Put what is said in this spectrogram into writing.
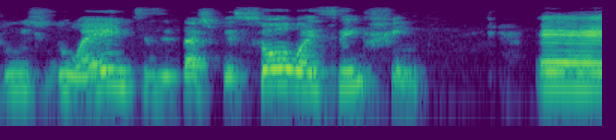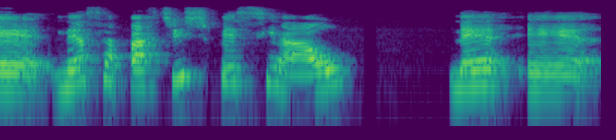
dos doentes e das pessoas, enfim. É, nessa parte especial, né, é,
